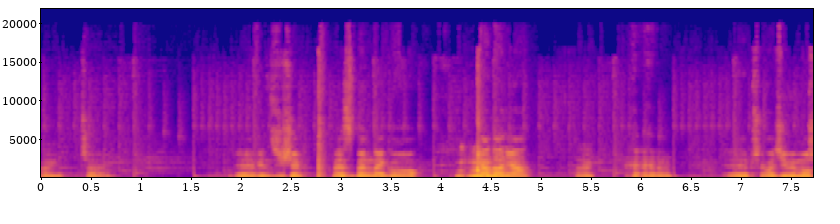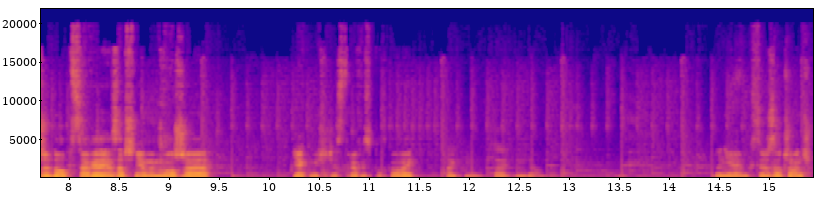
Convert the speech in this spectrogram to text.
Oj. Czołem. E, Więc dzisiaj bez zbędnego gadania Tak. e, przechodzimy może do obstawiania. Zaczniemy może, jak myślicie, strefy spadkowej? Tak jest. Tak. Dobra. To nie wiem, chcesz zacząć?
